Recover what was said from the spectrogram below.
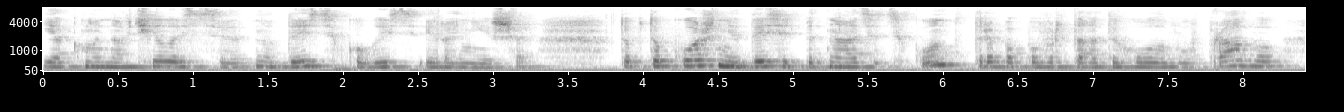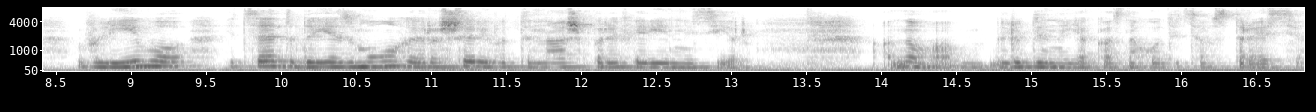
як ми навчилися ну, десь колись і раніше. Тобто кожні 10-15 секунд треба повертати голову вправо, вліво, і це додає змоги розширювати наш периферійний зір ну, людини, яка знаходиться в стресі.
